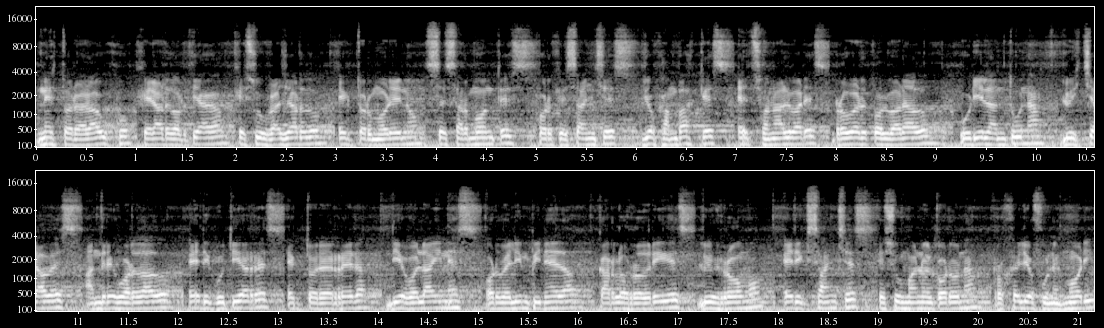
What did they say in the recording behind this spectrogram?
Néstor Araujo, Gerardo Arteaga, Jesús Gallardo, Héctor Moreno, César Montes, Jorge Sánchez, Johan Vázquez, Edson Álvarez, Roberto Alvarado, Uriel Antuna, Luis Chávez, Andrés Guardado, Eric Gutiérrez, Héctor Herrera, Diego Laines, Orbelín Pineda, Carlos Rodríguez, Luis Romo, Eric Sánchez, Jesús Manuel Corona, Rogelio Funes Mori,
